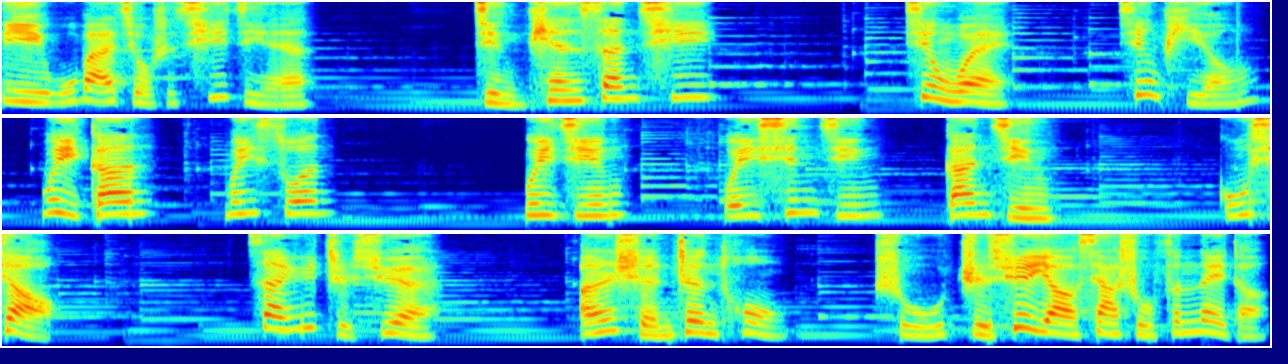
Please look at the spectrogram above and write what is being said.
第五百九十七节，景天三七，性味，性平，味甘，微酸，归经，归心经、肝经。功效，散瘀止血，安神镇痛，属止血药下属分类的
